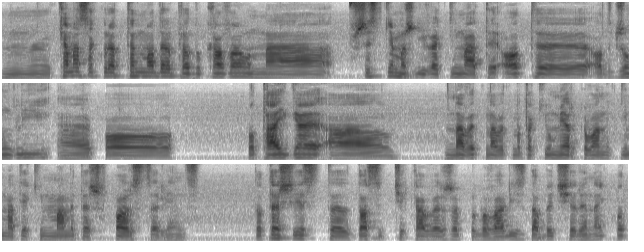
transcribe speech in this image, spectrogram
Mm, Kamaz akurat ten model produkował na wszystkie możliwe klimaty, od, e, od dżungli e, po, po tajgę, a nawet, nawet na taki umiarkowany klimat, jakim mamy też w Polsce, więc to też jest e, dosyć ciekawe, że próbowali zdobyć rynek pod,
